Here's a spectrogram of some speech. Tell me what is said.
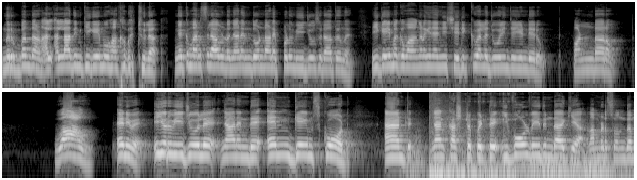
നിർബന്ധമാണ്. അല്ലാതെ എനിക്ക് ഈ ഗെയിം വാങ്ങാൻ പറ്റൂല. നിങ്ങൾക്ക് മനസ്സിലാവുണ്ടോ? ഞാൻ എന്തുകൊണ്ടാണ് എപ്പോഴും വീഡിയോസ് ഇടാത്തതെന്ന്? ഈ ഗെയിമൊക്കെ വാങ്ങണമെങ്കിൽ ഞാൻ ഇനി ശരിക്കും വല്ല ജോലിയും ചെയ്യേണ്ടി വരും. പണ്ടാറം. വാവ് എനിവേ ഈ ഒരു വീഡിയോയിൽ ഞാൻ എന്റെ എൻ ഗെയിം സ്ക്വാഡ് ആൻഡ് ഞാൻ കഷ്ടപ്പെട്ട് ഇവോൾവ് ചെയ്തുണ്ടാക്കിയ നമ്മുടെ സ്വന്തം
